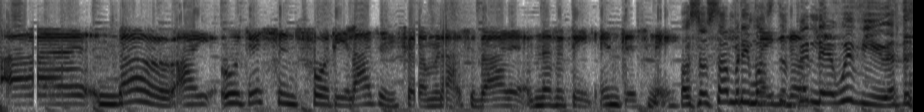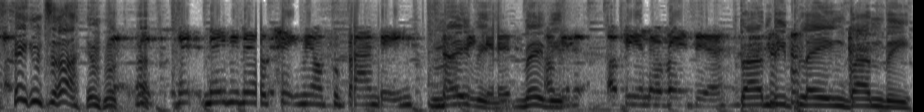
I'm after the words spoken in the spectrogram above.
Uh, no, I auditioned for the Aladdin film, and that's about it. I've never been in Disney. Oh, so somebody must Maybe have been there with you at the same time. Maybe they'll take me on for Bambi. That'd be Maybe, maybe. I'll be, I'll be a little reindeer. Bambi playing Bambi.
